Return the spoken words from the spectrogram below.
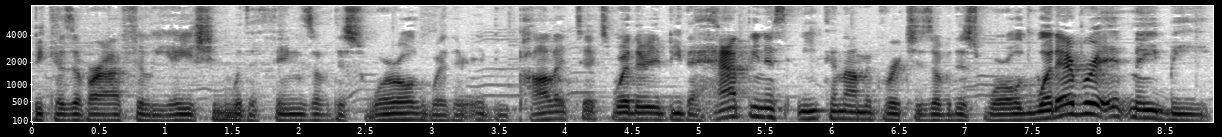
Because of our affiliation with the things of this world, whether it be politics, whether it be the happiness and economic riches of this world, whatever it may be,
